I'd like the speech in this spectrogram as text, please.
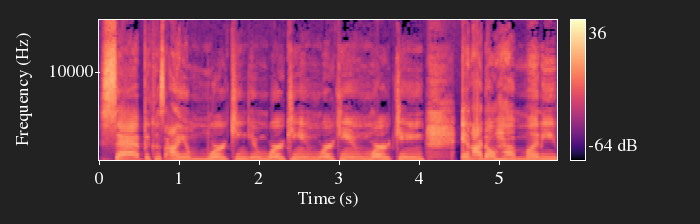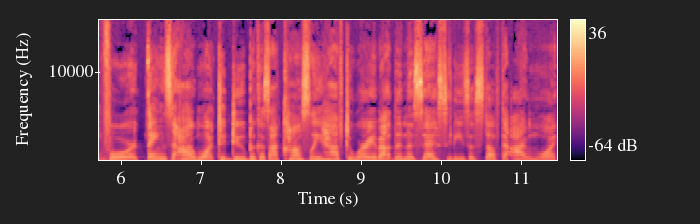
sad because I am working and working and working and working and I don't have money for things that I want to do because I constantly have to worry about the necessities of stuff that I want.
